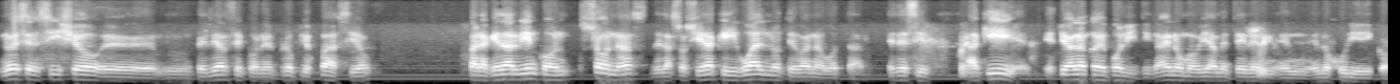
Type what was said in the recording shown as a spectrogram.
no es sencillo eh, pelearse con el propio espacio para quedar bien con zonas de la sociedad que igual no te van a votar. Es decir, aquí estoy hablando de política, eh, no me voy a meter en, lo jurídico.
